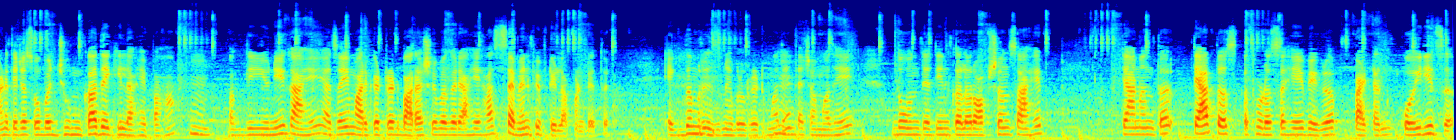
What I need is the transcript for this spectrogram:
आणि त्याच्यासोबत झुमका देखील आहे पहा. अगदी युनिक आहे. याचाही मार्केट रेट बाराशे वगैरे आहे. हा सेव्हन फिफ्टीला पण देतोय. एकदम रिझनेबल रेटमध्ये. त्याच्यामध्ये दोन ते तीन कलर ऑप्शन्स आहेत. त्यानंतर त्यातच थोडंसं हे वेगळं पॅटर्न कोयरीचं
